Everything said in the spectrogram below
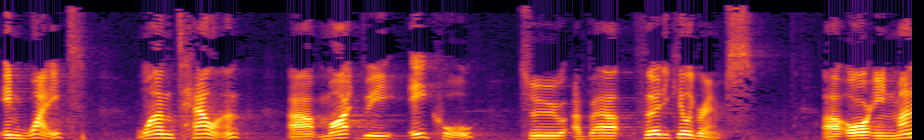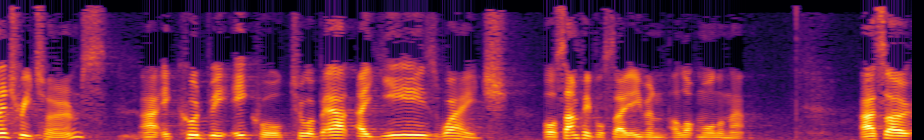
in weight, one talent uh, might be equal to about 30 kilograms. Or in monetary terms, uh, it could be equal to about a year's wage, or some people say even a lot more than that. Uh, so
